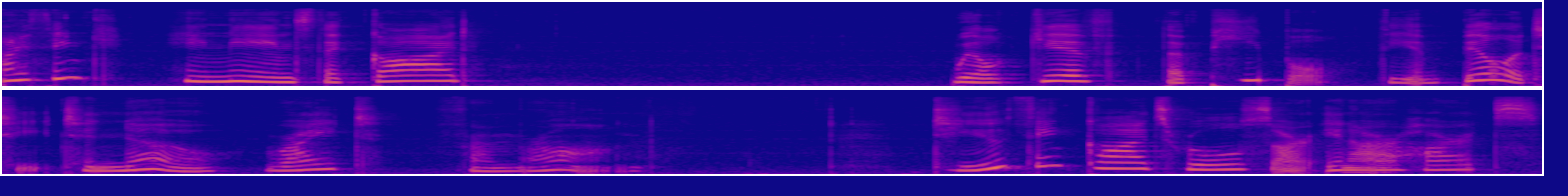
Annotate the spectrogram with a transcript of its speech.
I think he means that God will give the people the ability to know right from wrong. Do you think God's rules are in our hearts?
